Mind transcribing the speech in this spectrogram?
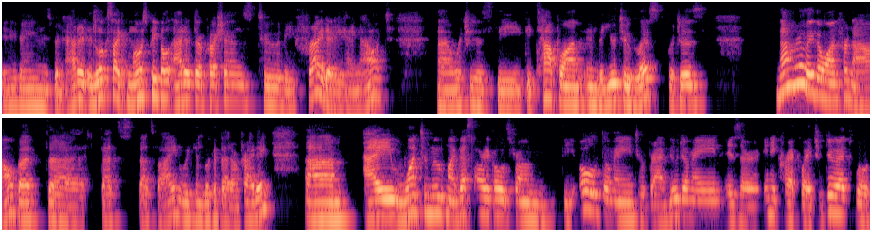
anything's been added. It looks like most people added their questions to the Friday Hangout uh, which is the, the top one in the YouTube list, which is not really the one for now, but uh, that's that's fine. We can look at that on Friday. Um, I want to move my best articles from the old domain to a brand new domain. Is there any correct way to do it? Will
